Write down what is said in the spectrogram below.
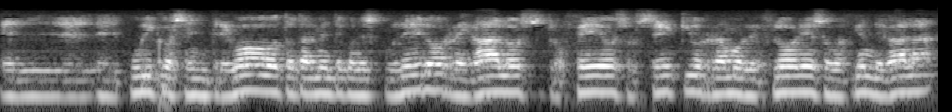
el, el- el público se entregó totalmente con escudero, regalos, trofeos, obsequios, ramos de flores, ovación de gala.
